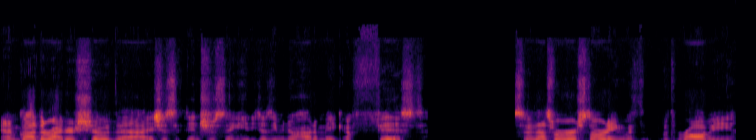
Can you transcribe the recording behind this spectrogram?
And I'm glad the writers showed that. It's just interesting. He he doesn't even know how to make a fist. So that's where we're starting with with Robby.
